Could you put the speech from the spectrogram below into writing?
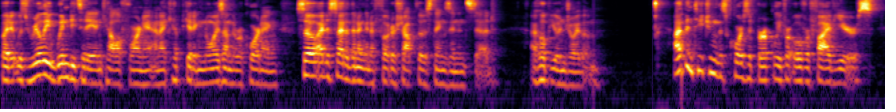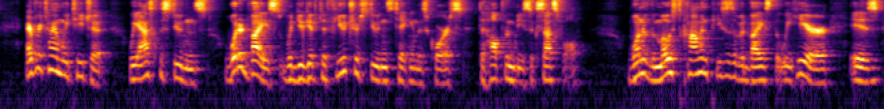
but it was really windy today in California and I kept getting noise on the recording, so I decided that I'm going to Photoshop those things in instead. I hope you enjoy them. I've been teaching this course at Berkeley for over five years. Every time we teach it, we ask the students, what advice would you give to future students taking this course to help them be successful? One of the most common pieces of advice that we hear is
